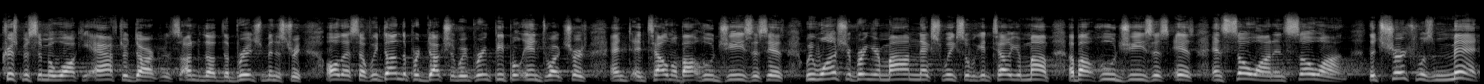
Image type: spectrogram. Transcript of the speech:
Christmas in Milwaukee, After Dark, it's under the, the bridge ministry, all that stuff. We've done the production. We bring people into our church and, and tell them about who Jesus is. We want you to bring your mom next week so we can tell your mom about who Jesus is, and so on and so on. The church was meant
